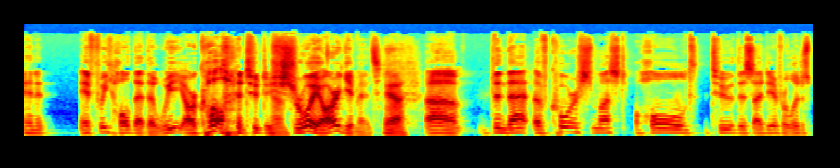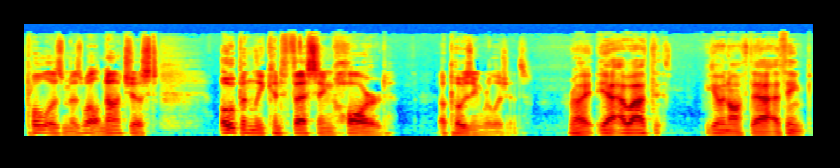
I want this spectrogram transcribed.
And it, if we hold that, that we are called to destroy arguments, Yeah. um, then that, of course, must hold to this idea of religious pluralism as well, not just openly confessing hard opposing religions. Right. Yeah. Well, I th- going off that, I think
